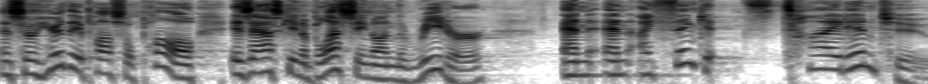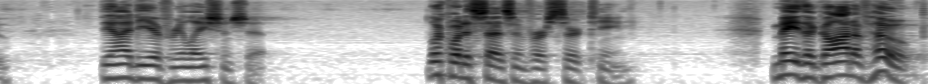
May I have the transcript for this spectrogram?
And so here the Apostle Paul is asking a blessing on the reader, and, and I think it's tied into the idea of relationship. Look what it says in verse 13. May the God of hope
